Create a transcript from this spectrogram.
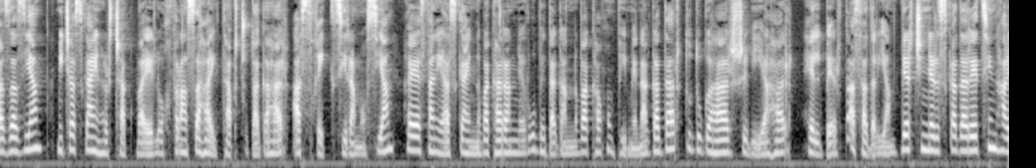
Կազազյան, միջազգային հրճակ վայելող ֆրանսահայ թավչուտագահար Ասխիկ Սիրանոսյան, Հայաստանի ազգային նվագարաններու pedagogan նվագախումբի մենագադար Տուտուգահար Շվիահար Հելբերտ Ասադրյան վերջիններս կդարեցին հայ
